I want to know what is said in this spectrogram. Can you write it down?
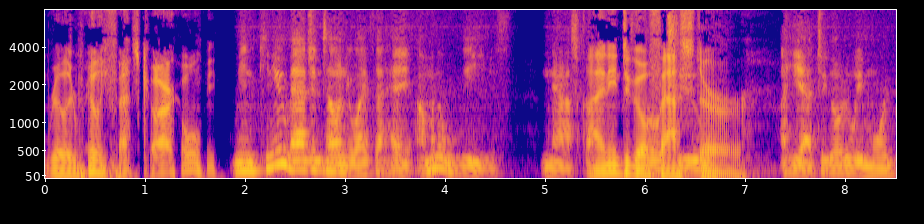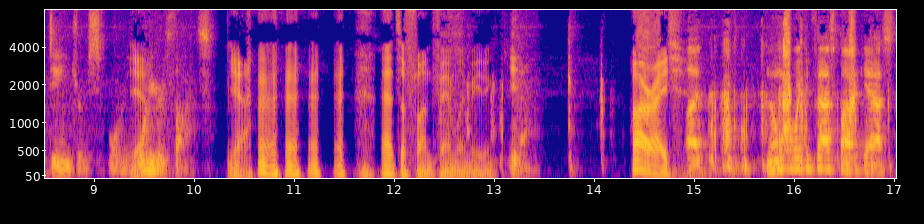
really, really fast car. Holy, I mean, can you imagine telling your wife that, hey, I'm going to leave NASCAR. I need to go to- faster. uh, yeah, to go to a more dangerous sport. Yeah. What are your thoughts? Yeah, that's a fun family meeting. Yeah, All right, but no more Wicked Fast podcast.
